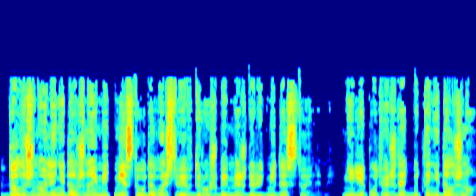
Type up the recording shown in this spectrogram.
Должно ли не должно иметь место удовольствие в дружбе между людьми достойными? Нелепо утверждать, будто не должно.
